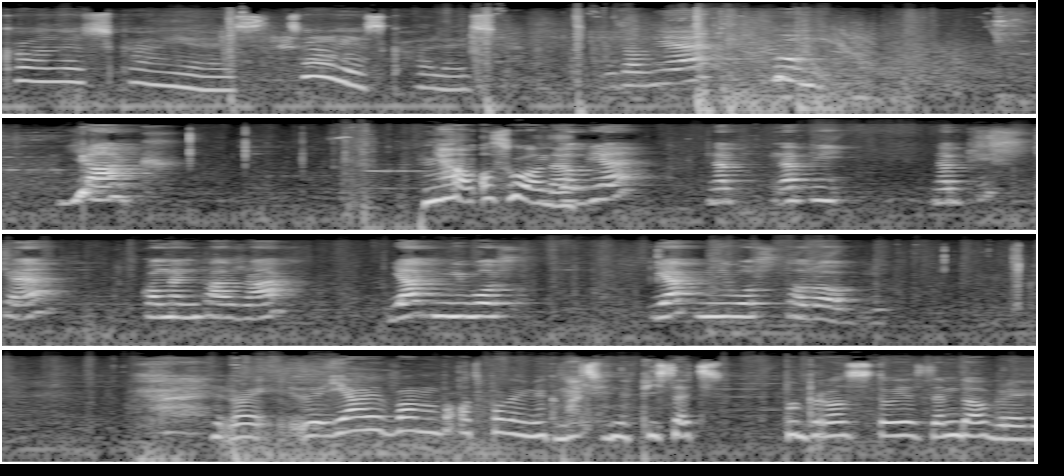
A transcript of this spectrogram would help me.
koleżka jest? Tu jest koleżka. Widzowie? Bum. Jak? Miałam osłonę. Widzowie? Nap, napi, napiszcie w komentarzach, jak miłość, jak miłość to robi. No i ja wam odpowiem, jak macie napisać. Po prostu jestem dobry.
